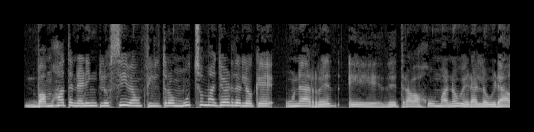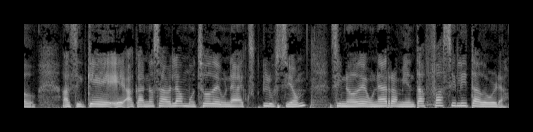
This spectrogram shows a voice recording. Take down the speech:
vamos a tener inclusive un filtro mucho mayor de lo que una red eh, de trabajo humano hubiera logrado. Así que eh, acá no se habla mucho de una exclusión, sino de una herramienta facilitadora.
